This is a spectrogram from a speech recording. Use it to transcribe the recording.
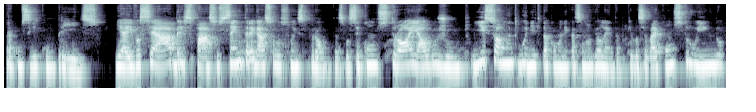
para conseguir cumprir isso? E aí você abre espaço sem entregar soluções prontas, você constrói algo junto. E isso é muito bonito da comunicação não violenta, porque você vai construindo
